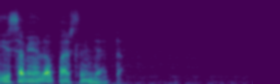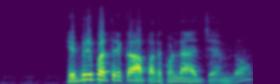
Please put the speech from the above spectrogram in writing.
ఈ సమయంలో పరిశీలన చేద్దాం. హెబ్రి పత్రిక పదకొండో అధ్యాయంలో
